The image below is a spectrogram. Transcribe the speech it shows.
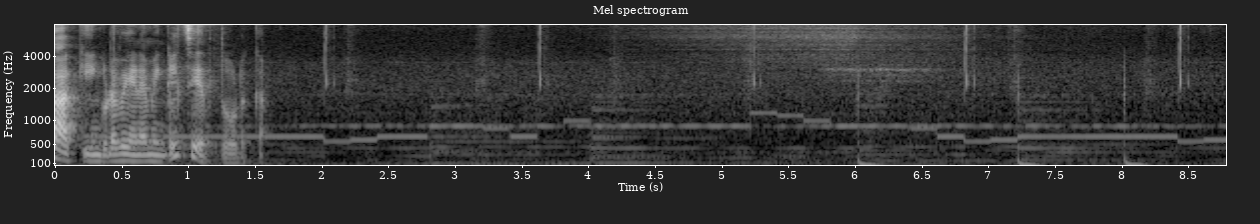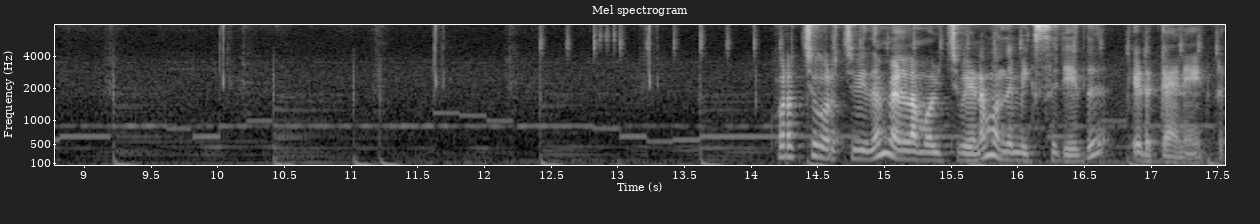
ബാക്കിയും കൂടെ വേണമെങ്കിൽ ചേർത്ത് കൊടുക്കാം. കുറച്ച് കുറച്ച് വീതം വെള്ളം ഒഴിച്ച് വേണം ഒന്ന് മിക്സ് ചെയ്ത് എടുക്കാനായിട്ട്.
